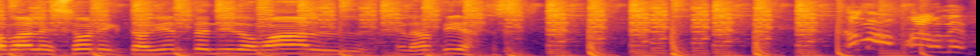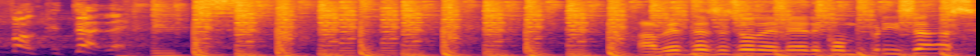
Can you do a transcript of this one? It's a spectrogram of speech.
Ah, vale, Sonic, te había entendido mal. Gracias. A veces eso de leer con prisas.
